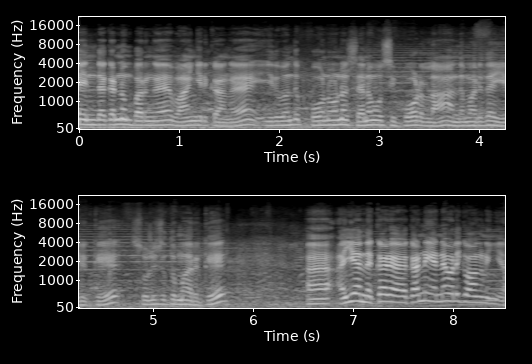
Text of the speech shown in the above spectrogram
கீழே இந்த கண்ணும் பாருங்கள் வாங்கியிருக்காங்க. இது வந்து போனோன்னு சென ஊசி போடலாம். அந்த மாதிரி தான் இருக்குது சுழி சுத்தமாக இருக்குது ஐயா இந்த க கன்று என்ன விலைக்கு வாங்கினீங்க?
